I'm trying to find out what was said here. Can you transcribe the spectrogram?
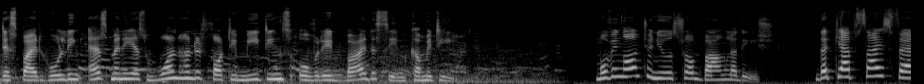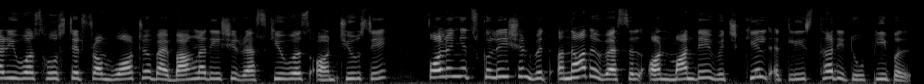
despite holding as many as 140 meetings over it by the same committee. Moving on to news from Bangladesh. The capsized ferry was hosted from water by Bangladeshi rescuers on Tuesday following its collision with another vessel on Monday which killed at least 32 people.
